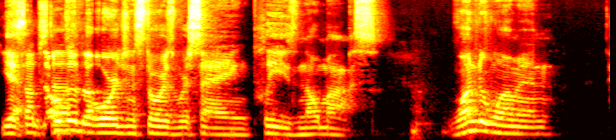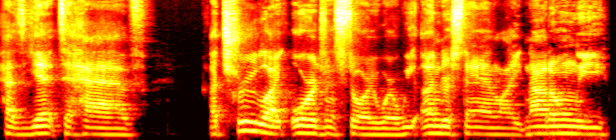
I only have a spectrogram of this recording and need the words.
yeah, some those stuff. are the origin stories we're saying. Please, no mas. Wonder Woman has yet to have a true like origin story where we understand like not only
